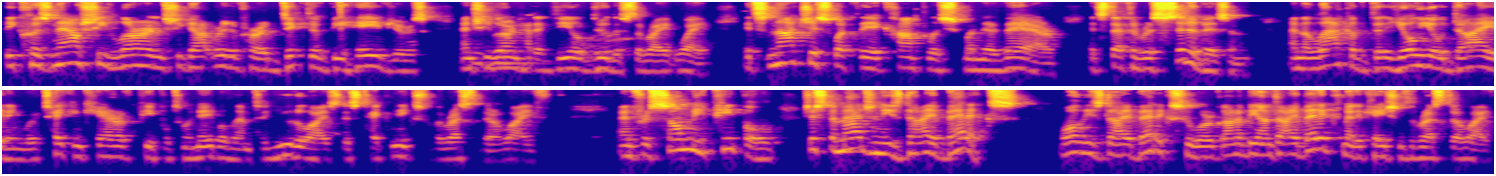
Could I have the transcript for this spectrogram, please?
because now she learned she got rid of her addictive behaviors and she mm-hmm. learned how to deal do this the right way. It's not just what they accomplish when they're there it's that the recidivism and the lack of the yo-yo dieting we're taking care of people to enable them to utilize these techniques for the rest of their life. And for so many people just imagine these diabetics all these diabetics who are going to be on diabetic medications the rest of their life.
